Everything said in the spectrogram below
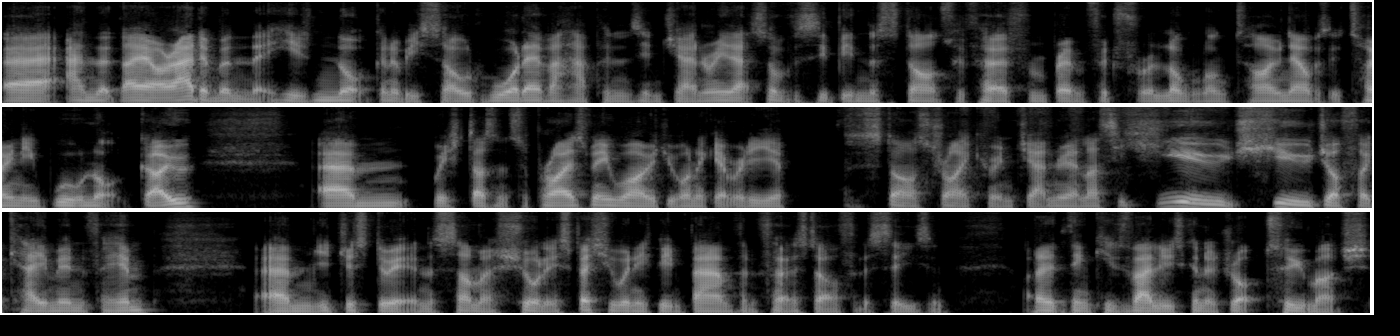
uh, and that they are adamant that he's not going to be sold whatever happens in January. That's obviously been the stance we've heard from Brentford for a long, long time now. Is it Toney will not go, um, which doesn't surprise me. Why would you want to get rid of your star striker in January unless a huge, huge offer came in for him? Um, you just do it in the summer, surely, especially when he's been banned for the first half of the season. I don't think his value is going to drop too much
